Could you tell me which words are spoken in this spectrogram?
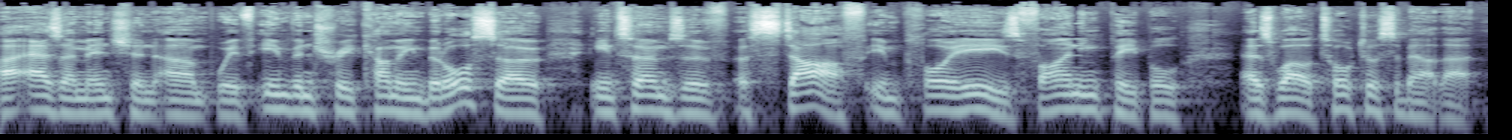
uh, as I mentioned, um, with inventory coming, but also in terms of uh, staff, employees, finding people as well. Talk to us about that.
